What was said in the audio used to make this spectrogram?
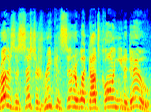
brothers and sisters, reconsider what God's calling you to do.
